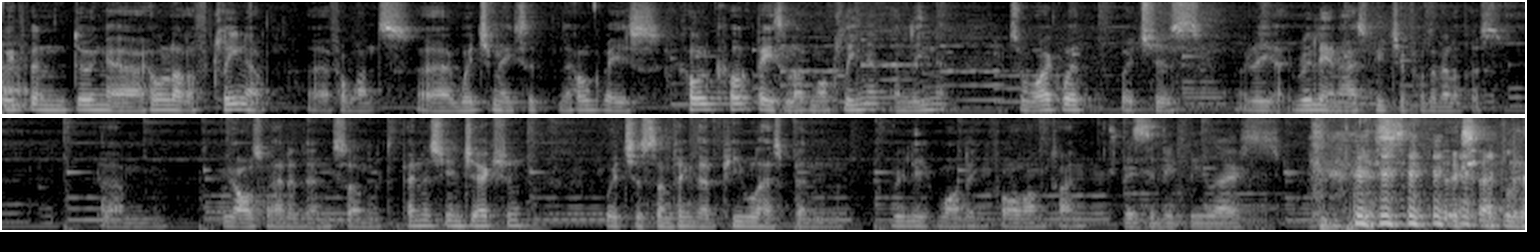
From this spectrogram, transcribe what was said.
We've been doing a whole lot of cleanup uh, for once, uh, which makes it the whole base, whole code base a lot more cleaner and leaner to work with, which is really, really a nice feature for developers. Um, we also added in some dependency injection, which is something that people has been really wanting for a long time. Specifically, Lars. yes, exactly.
